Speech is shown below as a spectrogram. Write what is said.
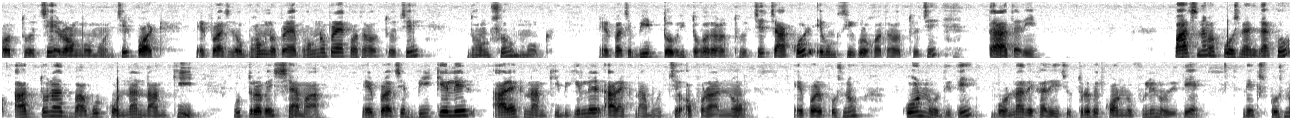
অর্থ হচ্ছে রঙ্গমঞ্চের পট। এরপর আছে দেখো ভগ্নপ্রায়। ভগ্নপ্রায় কথার অর্থ হচ্ছে ধ্বংস মুখ এরপর আছে ভিত্ত। ভিত্ত কথার অর্থ হচ্ছে চাকর এবং শিকড় কথার অর্থ হচ্ছে তাড়াতাড়ি। পাঁচ নম্বর প্রশ্ন আছে, দেখো, আদ্যনাথ বাবুর কন্যার নাম কি? উত্তর হবে শ্যামা। এরপর আছে বিকেলের আরেক নাম কি? বিকেলের আরেক নাম হচ্ছে অপরাহ্ন। এরপরে প্রশ্ন, কোন নদীতে বন্যা দেখা দিয়েছে? উত্তর হবে কর্ণফুলী নদীতে। নেক্সট প্রশ্ন,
